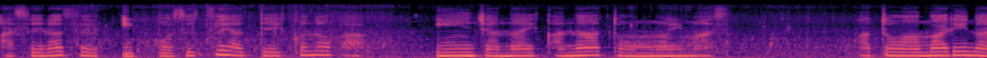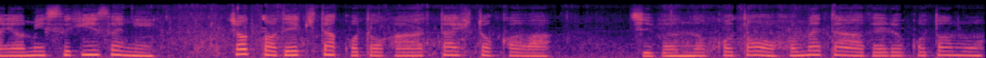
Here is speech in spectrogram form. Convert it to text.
焦らず一歩ずつやっていくのがいいんじゃないかなと思います。あとあまり悩みすぎずにちょっとできたことがあった日とかは自分のことを褒めてあげることも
